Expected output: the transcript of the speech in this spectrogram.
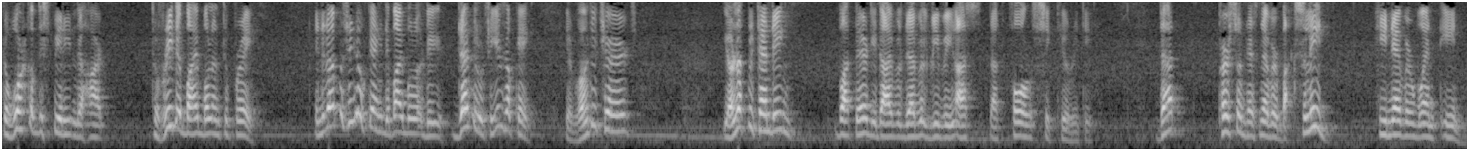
the work of the Spirit in the heart, to read the Bible and to pray. And the devil says, okay, the Bible, the devil says, okay, you're going to church, you're not pretending, but there the devil, devil giving us that false security. That person has never backslid. He never went in.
